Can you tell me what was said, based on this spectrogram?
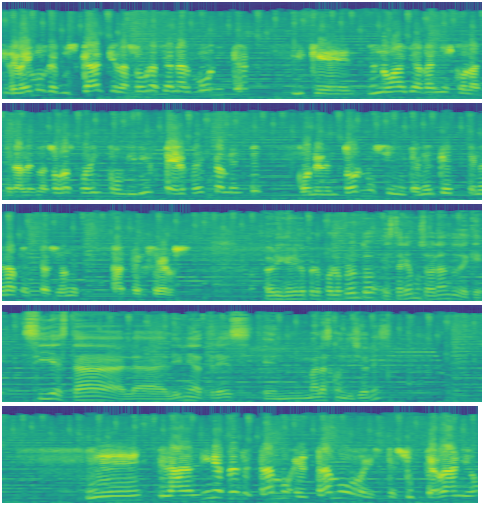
debemos de buscar que las obras sean armónicas y que no haya daños colaterales. Las obras pueden convivir perfectamente con el entorno sin tener que tener afectaciones a terceros. A ver, ingeniero, pero por lo pronto estaríamos hablando de que sí está la línea 3 en malas condiciones. Mm, la línea 3 del tramo, el tramo este, subterráneo,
